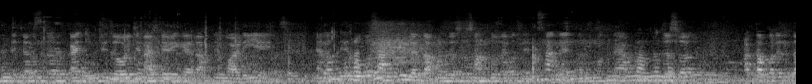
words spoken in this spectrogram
त्याच्यानंतर काय तुमची जवळचे नातेवाईक आहेत आपली वाडी आहे त्यांना ते लोक आपण जसं सांगतो त्या सांगायचं. आणि मग काय आपण जसं आतापर्यंत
